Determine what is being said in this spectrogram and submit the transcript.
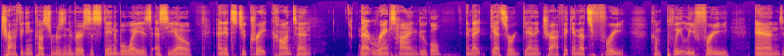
traffic and customers in a very sustainable way is SEO. And it's to create content that ranks high in Google and that gets organic traffic and that's free, completely free. And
